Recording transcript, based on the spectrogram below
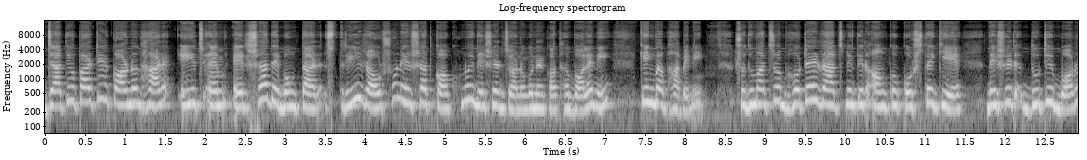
জাতীয় পার্টির কর্ণধার এইচ এম এরশাদ এবং তার স্ত্রী রওশন এরশাদ কখনোই দেশের জনগণের কথা বলেনি কিংবা ভাবেনি। শুধুমাত্র ভোটের রাজনীতির অঙ্ক কষতে গিয়ে দেশের দুটি বড়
